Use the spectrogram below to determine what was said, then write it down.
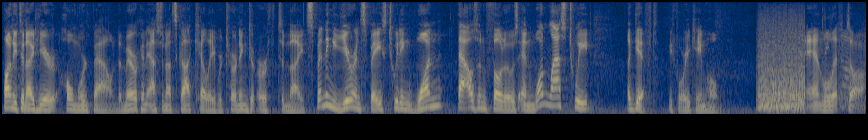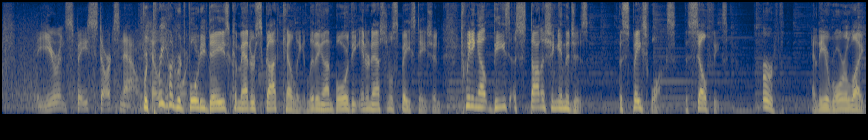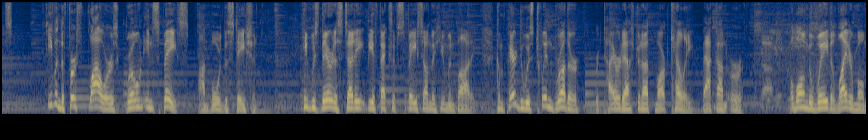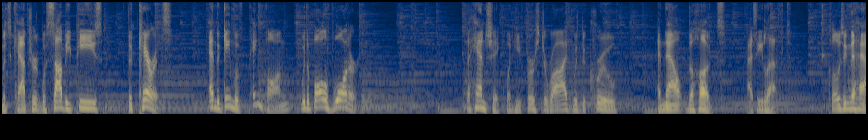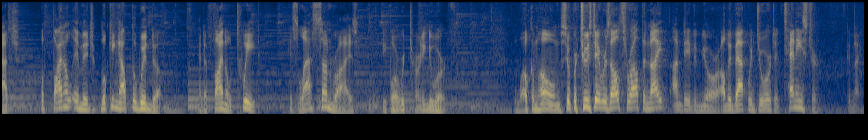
Finally tonight here, homeward bound. American astronaut Scott Kelly returning to Earth tonight, spending a year in space, tweeting 1,000 photos and one last tweet, a gift before he came home. And liftoff. The year in space starts now. For 340 days, Commander Scott Kelly, living on board the International Space Station, tweeting out these astonishing images the spacewalks, the selfies, Earth, and the aurora lights. Even the first flowers grown in space on board the station. He was there to study the effects of space on the human body, compared to his twin brother, retired astronaut Mark Kelly, back on Earth. Along the way, the lighter moments captured wasabi peas, the carrots, and the game of ping pong with a ball of water. The handshake when he first arrived with the crew, and now the hugs as he left. Closing the hatch, a final image looking out the window, and a final tweet, his last sunrise before returning to Earth. Welcome home. Super Tuesday results throughout the night. I'm David Muir. I'll be back with George at 10 Eastern. Good night.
